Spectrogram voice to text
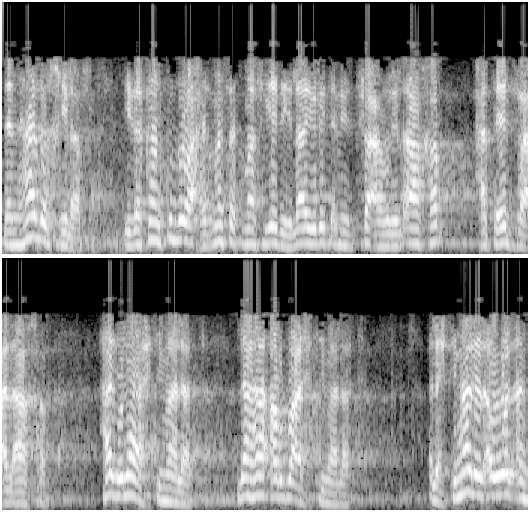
لأن هذا الخلاف إذا كان كل واحد مسك ما في يده لا يريد أن يدفعه للآخر حتى يدفع الآخر. هذه لها احتمالات لها أربع احتمالات. الاحتمال الأول أن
